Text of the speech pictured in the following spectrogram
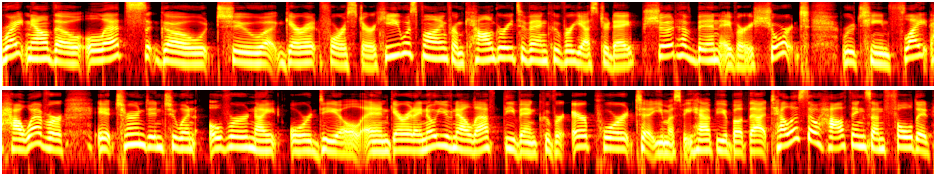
Right now, though, let's go to Garrett Forrester. He was flying from Calgary to Vancouver yesterday. Should have been a very short, routine flight. However, it turned into an overnight ordeal. And Garrett, I know you've now left the Vancouver airport. Uh, you must be happy about that. Tell us, though, how things unfolded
